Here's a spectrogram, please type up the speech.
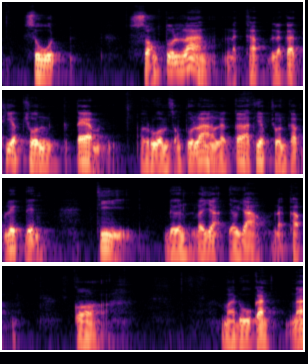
ำสูตร 2 ตัวล่างนะครับ แล้วก็เทียบชนแต้มรวม 2 ตัวล่าง แล้วก็เทียบชนกับเลขเด่นที่เดินระยะยาวๆนะครับ ก็ มาดูกันนะ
